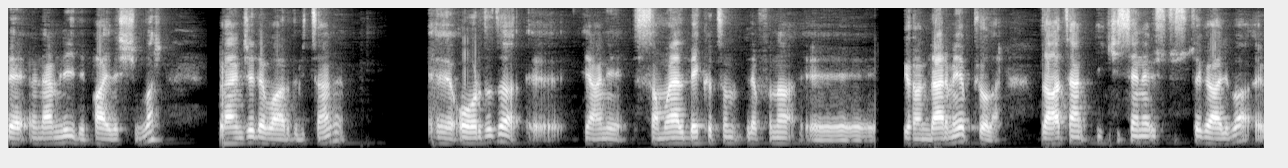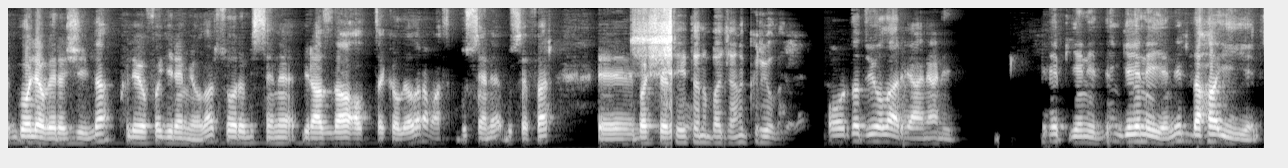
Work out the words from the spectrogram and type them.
de önemliydi paylaşımlar. Bence de vardı bir tane. E, orada da e, yani Samuel Beckett'ın lafına e, gönderme yapıyorlar. Zaten iki sene üst üste galiba e, gol averajıyla playoff'a giremiyorlar. Sonra bir sene biraz daha altta kalıyorlar ama bu sene bu sefer e, başarı... Şeytanın bacağını kırıyorlar. Orada diyorlar yani hani hep yenildin gene yenil daha iyi yenil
